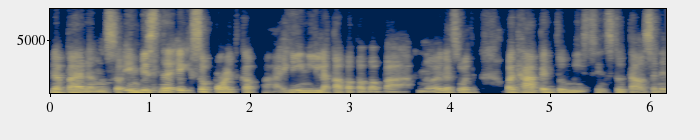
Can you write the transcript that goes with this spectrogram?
Na parang, so imbis na i-support ka pa, hinila ka pa pababa. No? That's what what happened to me since 2015.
